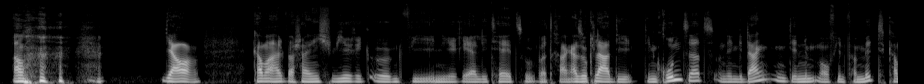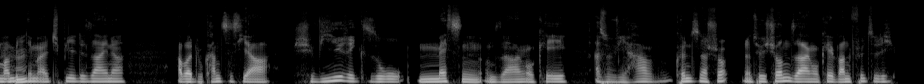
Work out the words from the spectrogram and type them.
aber ja, kann man halt wahrscheinlich schwierig irgendwie in die Realität so übertragen. Also klar, die, den Grundsatz und den Gedanken, den nimmt man auf jeden Fall mit, kann man Mhm. mitnehmen als Spieldesigner, aber du kannst es ja schwierig so messen und sagen, okay, also ja, könntest du natürlich schon sagen, okay, wann fühlst du dich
